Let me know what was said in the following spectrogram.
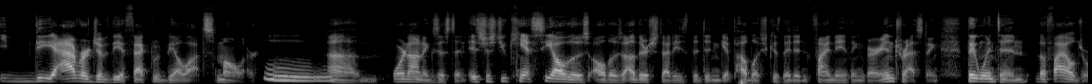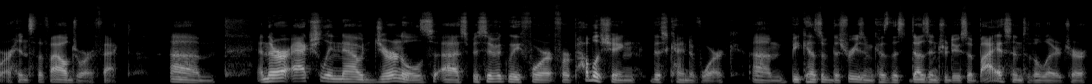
the average of the effect would be a lot smaller Mm. um, or non-existent. It's just you can't see all those all those other studies that didn't get published because they didn't find anything very interesting. They went in the file drawer, hence the file drawer effect. Um, and there are actually now journals uh, specifically for for publishing this kind of work um, because of this reason, because this does introduce a bias into the literature.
